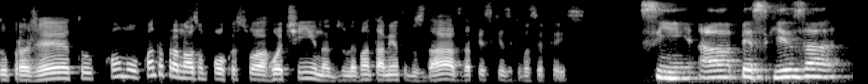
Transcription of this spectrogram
do projeto. Como Conta para nós um pouco a sua rotina de levantamento dos dados, da pesquisa que você fez. Sim, a pesquisa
